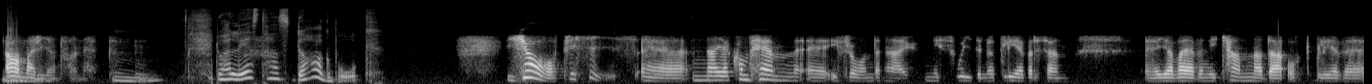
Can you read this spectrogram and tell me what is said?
Ja, Marie Antoinette. Mm. Mm. Du har läst hans dagbok. Ja, precis. Eh, när jag kom hem eh, ifrån den här Miss Sweden-upplevelsen jag var även i Kanada och blev eh,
